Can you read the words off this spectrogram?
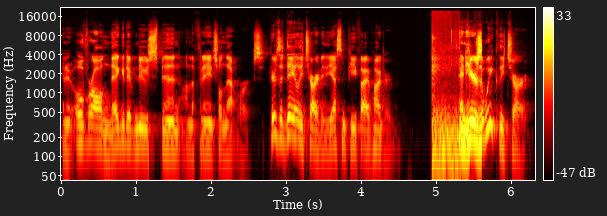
and an overall negative news spin on the financial networks. Here's a daily chart of the S&P 500. And here's a weekly chart.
